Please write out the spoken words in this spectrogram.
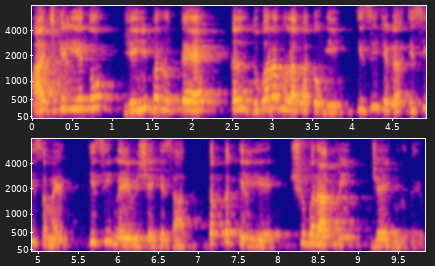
आज के लिए तो यहीं पर रुकते हैं। कल दोबारा मुलाकात होगी इसी जगह, इसी समय, किसी नए विषय के साथ। तब तक के लिए शुभ रात्रि जय गुरुदेव।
